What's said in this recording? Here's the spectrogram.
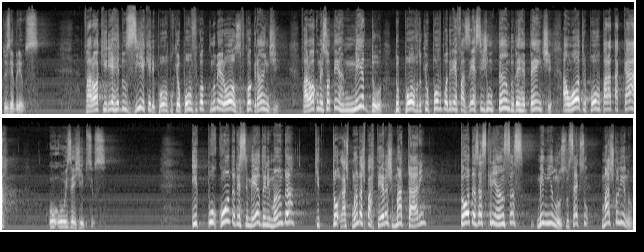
dos hebreus. Faraó queria reduzir aquele povo, porque o povo ficou numeroso, ficou grande. Faraó começou a ter medo do povo, do que o povo poderia fazer, se juntando de repente a um outro povo para atacar os egípcios. E por conta desse medo, ele manda que manda as parteiras matarem todas as crianças meninos do sexo masculino.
